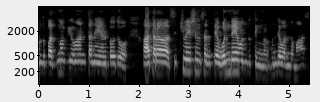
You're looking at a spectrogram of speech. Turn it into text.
ಒಂದು ಪದ್ಮವ್ಯೂಹ ಅಂತಾನೆ ಹೇಳ್ಬೋದು. ಆ ತರ ಸಿಚುವೇಶನ್ಸ್ ಇರುತ್ತೆ ಒಂದೇ ಒಂದು ತಿಂಗಳು, ಒಂದೇ ಒಂದು ಮಾಸ.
